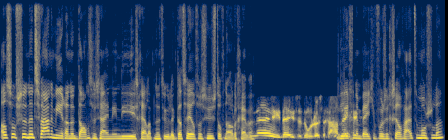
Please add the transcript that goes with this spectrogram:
alsof ze het zwanenmeer aan het dansen zijn in die schelp natuurlijk. Dat ze heel veel zuurstof nodig hebben. Nee, nee, ze doen rustig aan. Ze liggen een beetje voor zichzelf uit te mosselen.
